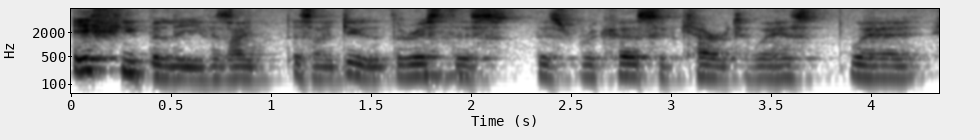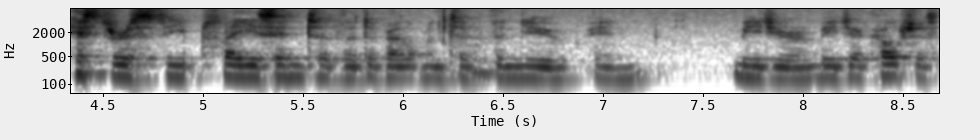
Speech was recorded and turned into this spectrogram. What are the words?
if you believe, as I as I do, that there is this this recursive character where his, where historicity plays into the development of the new in media and media cultures,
